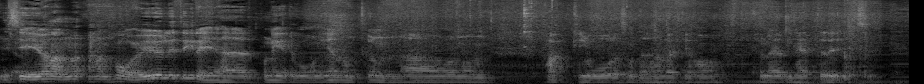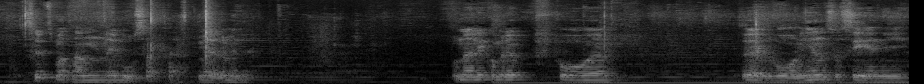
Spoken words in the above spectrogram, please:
Ni ser ju, han, han har ju lite grejer här på nedervåningen. Någon tunna och någon packlår och sånt där. Han verkar ha förnödenheter i. Liksom. Det ser ut som att han är bosatt här, mer eller mindre. Och när ni kommer upp på eh, övervåningen så ser ni...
